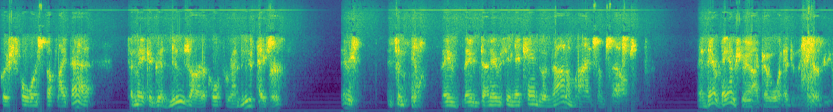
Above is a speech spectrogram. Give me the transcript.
pushed for, stuff like that, to make a good news article for a newspaper. There's, it's, you know, they've, they've done everything they can to anonymize themselves and they're damn sure not going to want to do an interview.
